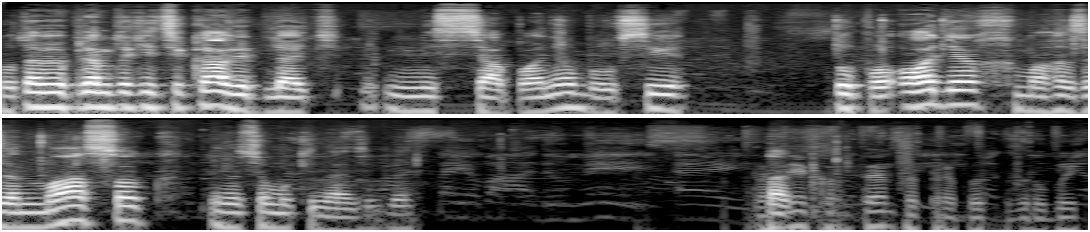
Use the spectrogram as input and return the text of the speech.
У тебе прям такі цікаві, блядь, місця, поняв? Бо всі тупо одяг, магазин масок і на цьому кінець, блядь. Та Так. ні, контента треба зробити.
